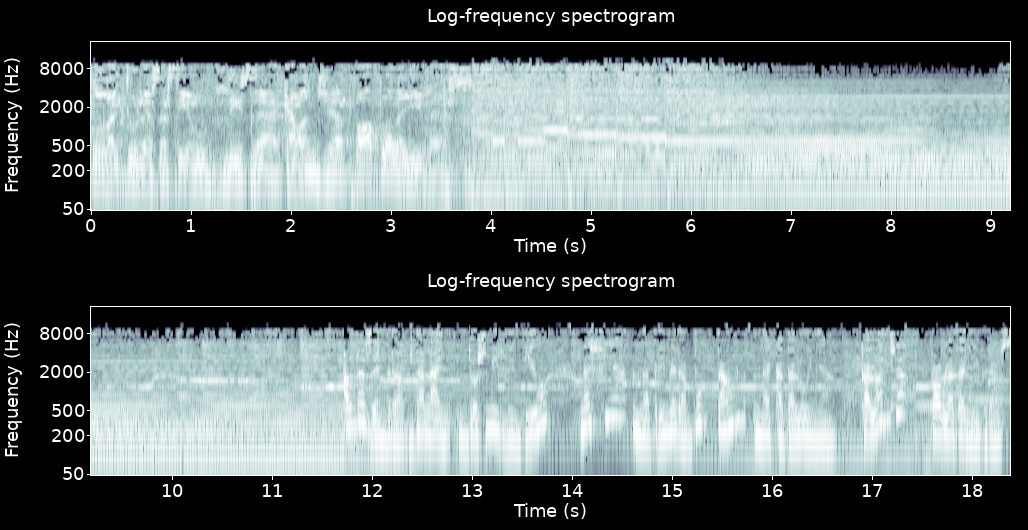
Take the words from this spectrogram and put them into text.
Lectures d'estiu des de Calonja, Poble de Llibres. Al desembre de l'any 2021 naixia la primera Booktown de Catalunya, Calonja, Poble de Llibres.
